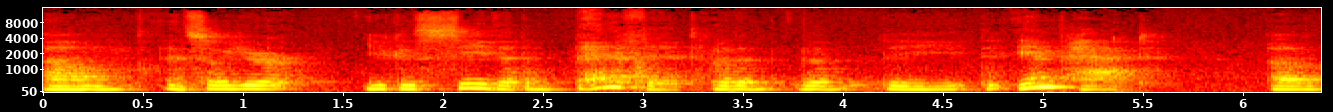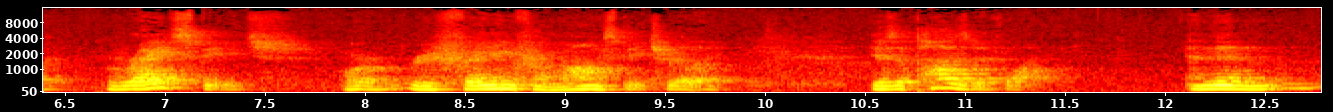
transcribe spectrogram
Um, and so you're, you can see that the benefit or the, the, the, the impact of right speech, or refraining from wrong speech really, is a positive one. And then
